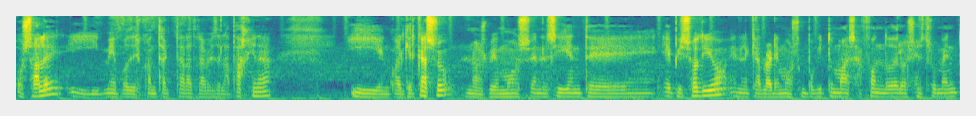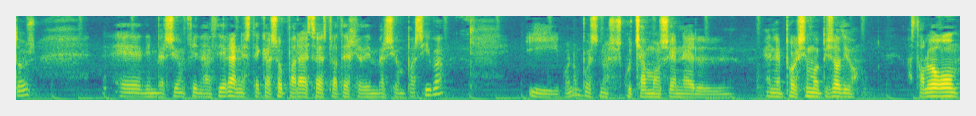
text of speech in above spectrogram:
os sale y me podéis contactar a través de la página. Y en cualquier caso, nos vemos en el siguiente episodio en el que hablaremos un poquito más a fondo de los instrumentos eh, de inversión financiera, en este caso para esta estrategia de inversión pasiva. Y bueno, pues nos escuchamos en el, en el próximo episodio. Hasta luego.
